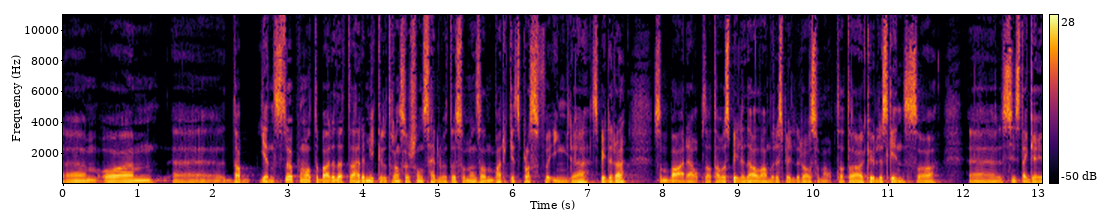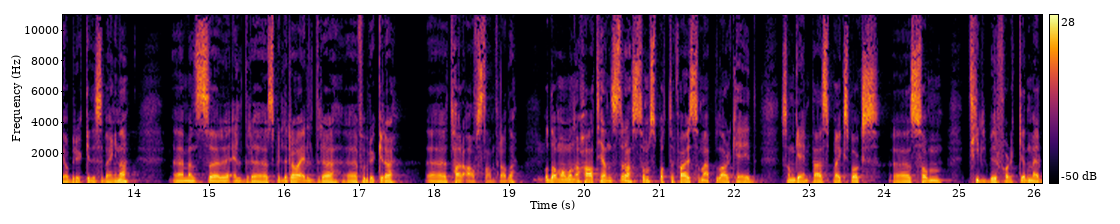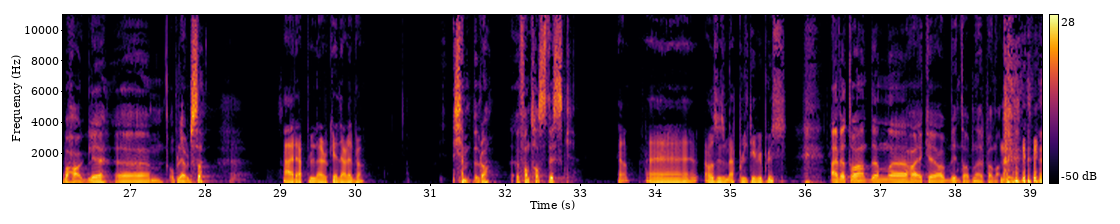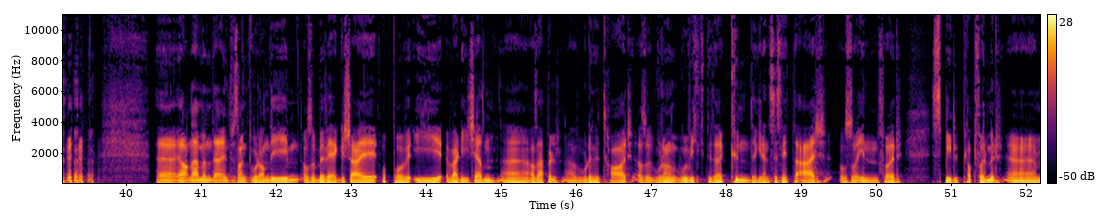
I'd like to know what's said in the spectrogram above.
Um, og uh, da gjenstår på en måte bare dette her mikrotransaksjonshelvete som en sånn markedsplass for yngre spillere, som bare er opptatt av å spille det alle andre spillere, og som er opptatt av kule skins og uh, syns det er gøy å bruke disse pengene. Uh, mens eldre spillere og eldre forbrukere tar avstand fra det. Og da må man jo ha tjenester da, som Spotify, som Apple Arcade, som GamePass på Xbox, uh, som tilbyr folk en mer behagelig uh, opplevelse. Er Apple Arcade er det bra? Kjempebra. Fantastisk. Ja. Eh, hva syns du om Apple TV pluss? Nei, vet du hva, den uh, har jeg ikke begynt å abonnere på ennå. Eh, ja, nei, men Det er interessant hvordan de også beveger seg oppover i verdikjeden, eh, altså Apple. Altså hvordan de tar, altså hvordan, hvor viktig det kundegrensesnittet er, også innenfor spillplattformer. Eh,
